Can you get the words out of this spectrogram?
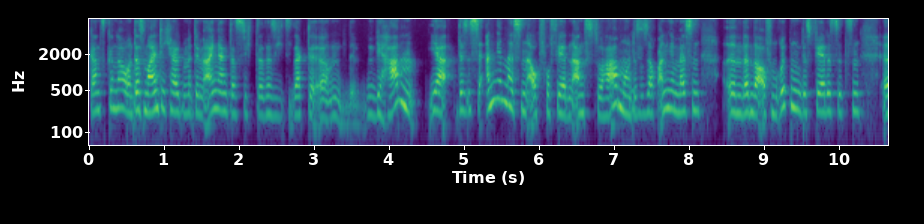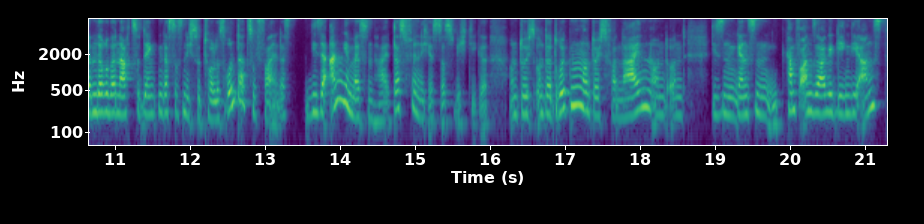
ganz genau. Und das meinte ich halt mit dem Eingang, dass ich, dass ich sagte, ähm, wir haben, ja, das ist angemessen, auch vor Pferden Angst zu haben. Und es ist auch angemessen, ähm, wenn wir auf dem Rücken des Pferdes sitzen, ähm, darüber nachzudenken, dass das nicht so toll ist, runterzufallen. Das, diese Angemessenheit, das finde ich ist das Wichtige. Und durchs Unterdrücken und durchs Verneinen und, und diesen ganzen Kampfansage gegen die Angst,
